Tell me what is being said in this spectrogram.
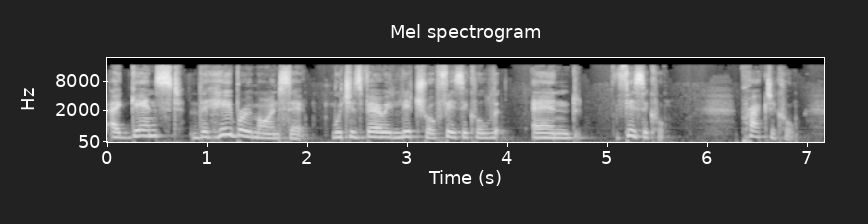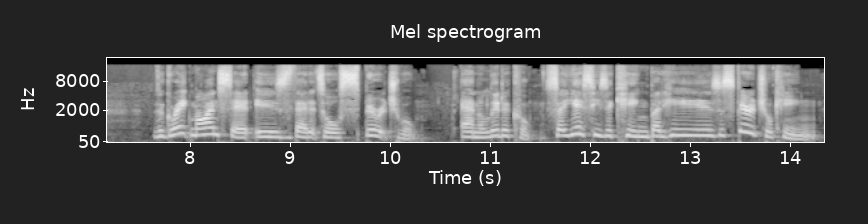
against the Hebrew mindset, which is very literal, physical, and physical, practical. The Greek mindset is that it's all spiritual, analytical. So, yes, he's a king, but he is a spiritual king,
